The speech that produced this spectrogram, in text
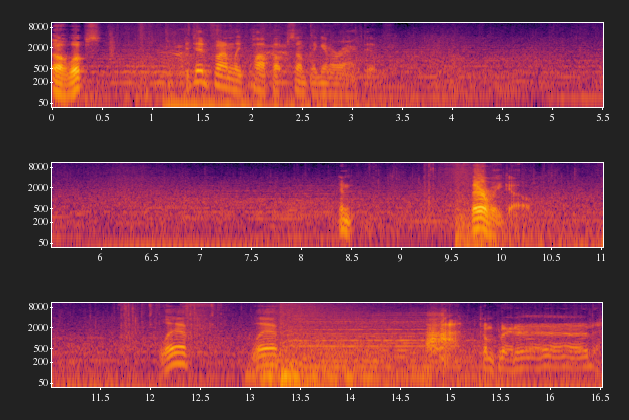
Oh, whoops. It did finally pop up something interactive. There we go. Lift, lift. Ah, completed.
